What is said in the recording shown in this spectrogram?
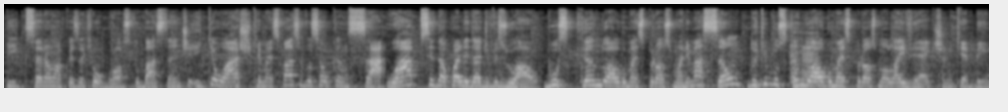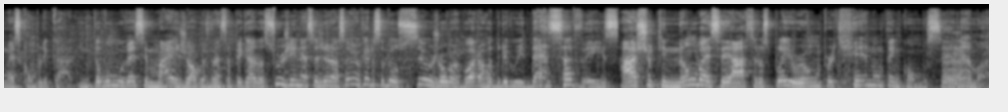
Pixar é uma coisa que eu gosto bastante e que eu acho que é mais fácil você alcançar o ápice da qualidade visual buscando algo mais próximo à animação do que buscando algo mais próximo ao live action, que é bem mais complicado. Então vamos ver se mais jogos nessa pegada surgem nessa geração. Eu quero saber o seu jogo agora, Rodrigo, e dessa vez acho que não vai ser Astros Playroom, porque não tem como ser, né, mano?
